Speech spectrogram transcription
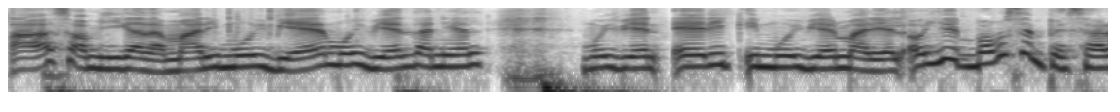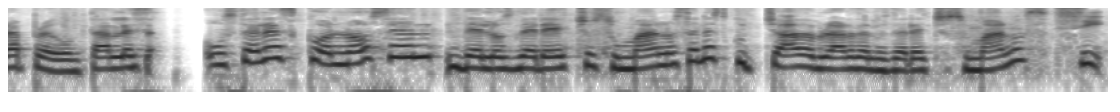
a su amiga Damari. Muy bien, muy bien, Daniel. Muy bien, Eric y muy bien, Mariel. Oye, vamos a empezar a preguntarles. ¿Ustedes conocen de los derechos humanos? ¿Han escuchado hablar de los derechos humanos? Sí,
